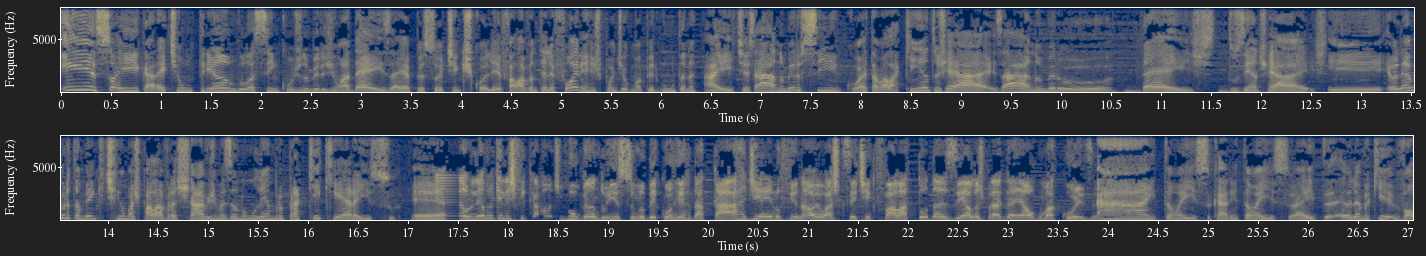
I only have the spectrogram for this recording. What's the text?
Isso aí, cara. Aí tinha um triângulo assim com os números de 1 a 10. Aí a pessoa tinha que escolher, falava no telefone, respondia alguma pergunta, né? Aí tinha, ah, número 5. Aí tava lá, 500 reais. Ah, número 10, 200 reais. E eu lembro também que tinha umas palavras-chave, mas eu não lembro para que que era isso. É... é... Eu lembro que eles ficavam divulgando isso no decorrer da tarde. E aí no final eu acho que você tinha que falar todas elas para ganhar alguma coisa. Ah, então é isso, cara. Então é isso. Aí eu lembro que volta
